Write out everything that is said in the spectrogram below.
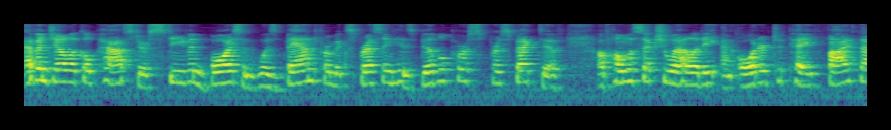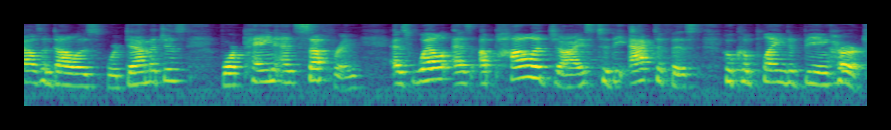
evangelical pastor Stephen Boissoin was banned from expressing his biblical perspective of homosexuality and ordered to pay $5,000 for damages for pain and suffering, as well as apologize to the activist who complained of being hurt.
